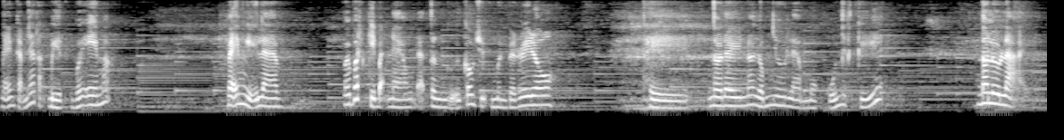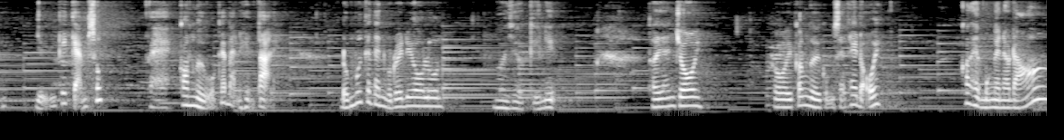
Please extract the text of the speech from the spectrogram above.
mà em cảm giác đặc biệt với em á và em nghĩ là với bất kỳ bạn nào đã từng gửi câu chuyện của mình về radio thì nơi đây nó giống như là một cuốn nhật ký nó lưu lại những cái cảm xúc và con người của các bạn hiện tại, đúng với cái tên của radio luôn. 10 giờ kỷ niệm. Thời gian trôi, rồi con người cũng sẽ thay đổi. Có thể một ngày nào đó,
